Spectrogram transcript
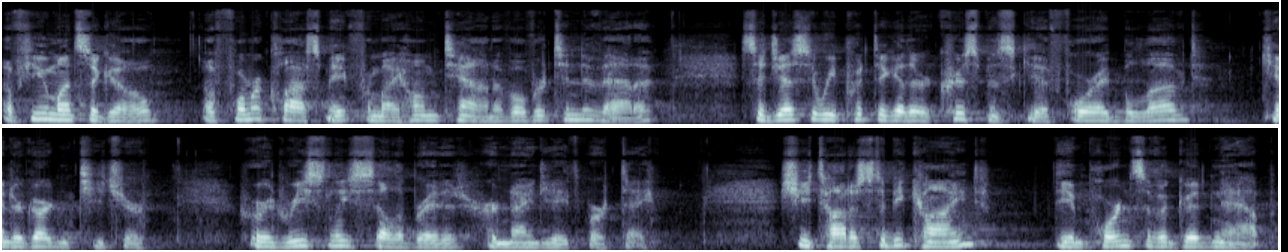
A few months ago, a former classmate from my hometown of Overton, Nevada, suggested we put together a Christmas gift for a beloved kindergarten teacher who had recently celebrated her 98th birthday. She taught us to be kind, the importance of a good nap,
